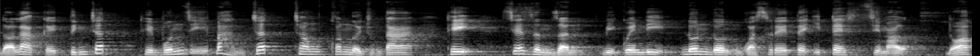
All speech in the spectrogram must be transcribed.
đó là cái tính chất, thì vốn dĩ bản chất trong con người chúng ta thì sẽ dần dần bị quên đi don don wasurete ite shimau đúng không?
